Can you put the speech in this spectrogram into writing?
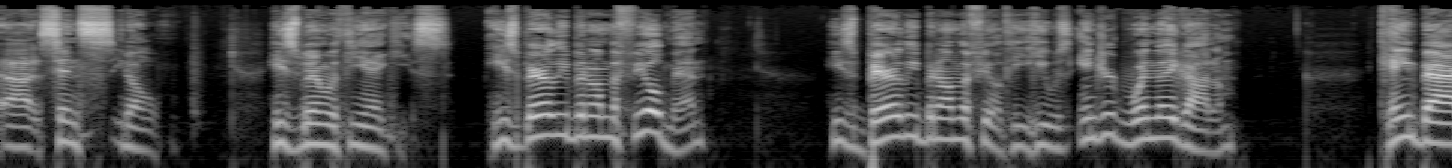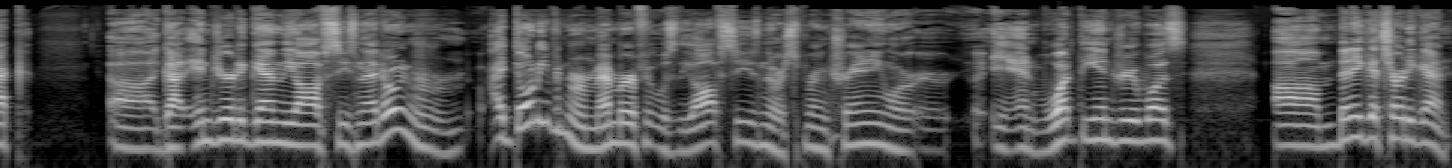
uh, since you know he's been with the Yankees. He's barely been on the field, man. He's barely been on the field. He he was injured when they got him. Came back, uh, got injured again the offseason. I don't even I don't even remember if it was the offseason or spring training or and what the injury was. Um, then he gets hurt again.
